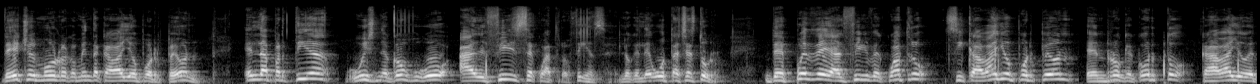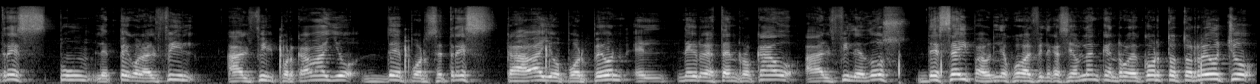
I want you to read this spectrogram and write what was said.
De hecho, el modo recomienda caballo por peón. En la partida, Wisniakov jugó alfil C4, fíjense, lo que le gusta a Chestur. Después de alfil B4, si caballo por peón, en roque corto, caballo de 3, pum, le pego al alfil, alfil por caballo, D por C3, caballo por peón, el negro ya está enrocado, alfil de 2, D6 para abrirle juego al alfil de casilla blanca, enroque corto, torre 8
